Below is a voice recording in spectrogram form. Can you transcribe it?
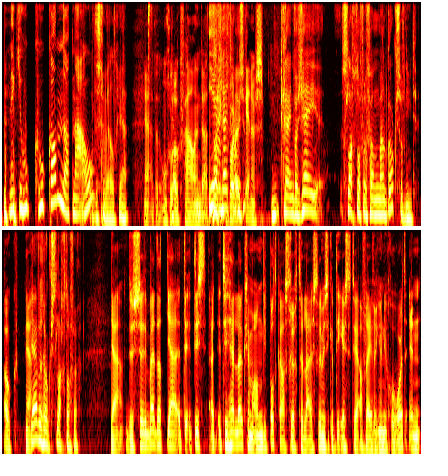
Dan denk je, hoe, hoe kan dat nou? Dat is geweldig, ja. Ja, dat ongelooflijk verhaal inderdaad. Ja. Voor Was jij de trouwens- kenners Krijn, was jij slachtoffer van Mt. Gox of niet? ook. Ja. Jij was ook slachtoffer. Ja, dus eh, bij dat, ja, het, het, is, het is heel leuk zeg maar, om die podcast terug te luisteren. Dus ik heb de eerste twee afleveringen nu gehoord. En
